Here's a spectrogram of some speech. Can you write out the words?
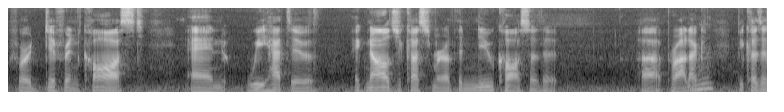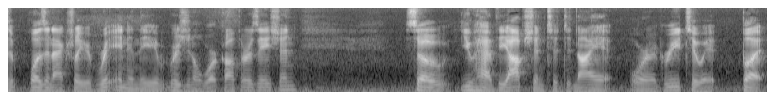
for a different cost, and we had to acknowledge the customer of the new cost of the uh, product because it wasn't actually written in the original work authorization. So you have the option to deny it or agree to it, but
